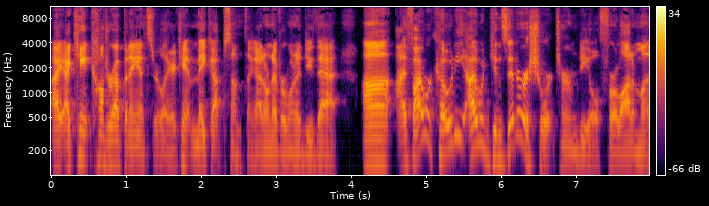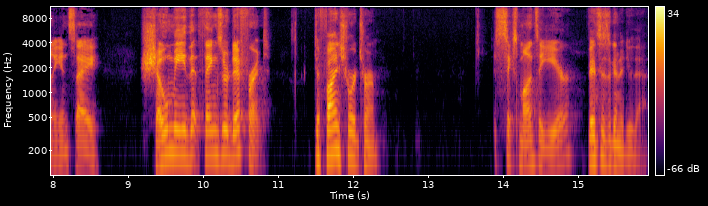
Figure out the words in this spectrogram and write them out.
I, I can't conjure up an answer. Like I can't make up something. I don't ever want to do that. Uh, if I were Cody, I would consider a short term deal for a lot of money and say, show me that things are different. Define short term. Six months, a year. Vince is going to do that.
